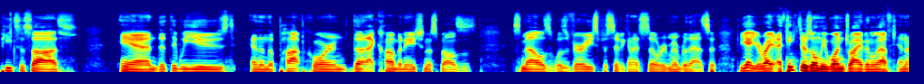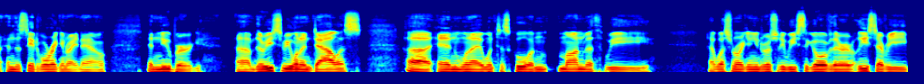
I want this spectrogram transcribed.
pizza sauce and that, that we used, and then the popcorn. The, that combination of smells smells was very specific, and I still remember that. So, but yeah, you're right. I think there's only one drive-in left in, in the state of Oregon right now, in Newberg. Um, there used to be one in Dallas, uh, and when I went to school in Monmouth, we at Western Oregon University, we used to go over there at least every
